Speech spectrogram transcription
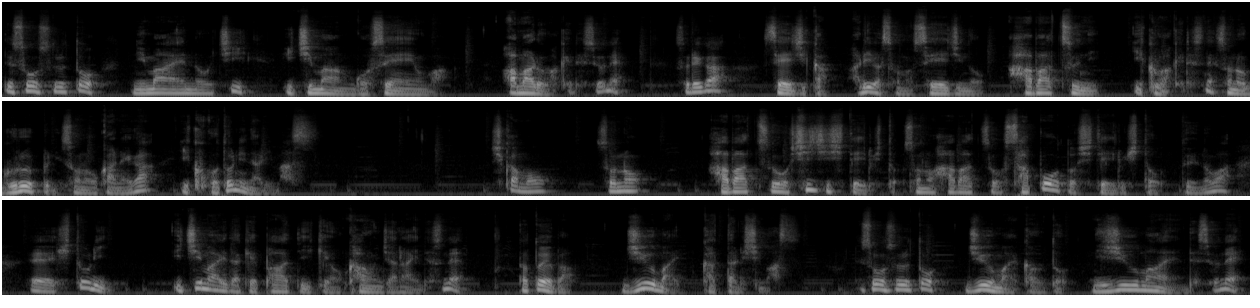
で、そうすると2万円のうち1万5000円は余るわけですよね。それが政治家、あるいはその政治の派閥に行くわけですね。そのグループにそのお金が行くことになります。しかも、その派閥を支持している人、その派閥をサポートしている人というのは、え、1人1枚だけパーティー券を買うんじゃないんですね。例えば10枚買ったりします。そうすると10枚買うと20万円ですよね。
